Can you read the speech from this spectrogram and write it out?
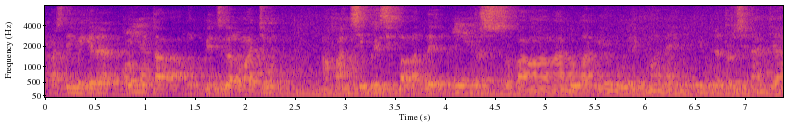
pasti mikirnya kalau Iya. kita ngebeat segala macem apaan sih berisik banget deh Iya. terus suka ngadu kan gitu ini gimana ya gitu udah terusin aja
